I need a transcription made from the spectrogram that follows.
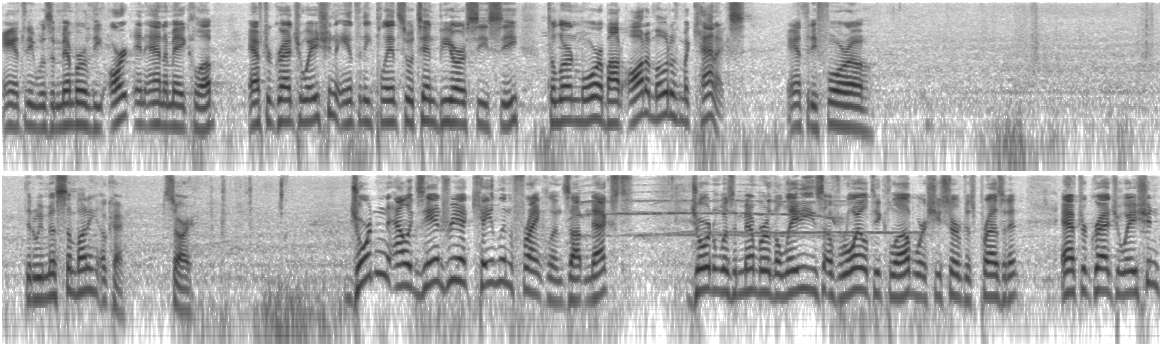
Anthony was a member of the Art and Anime Club. After graduation, Anthony plans to attend BRCC to learn more about automotive mechanics. Anthony Foro did we miss somebody? Okay. Sorry. Jordan Alexandria Kaylin Franklin's up next. Jordan was a member of the Ladies of Royalty Club, where she served as president. After graduation,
